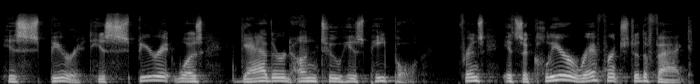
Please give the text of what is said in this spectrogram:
his spirit. His spirit was gathered unto his people. Friends, it's a clear reference to the fact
